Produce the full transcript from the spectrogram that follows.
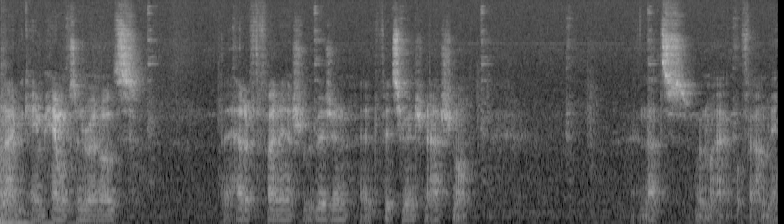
And I became Hamilton Reynolds, the head of the financial division at Fitzhugh International. And that's when my uncle found me.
